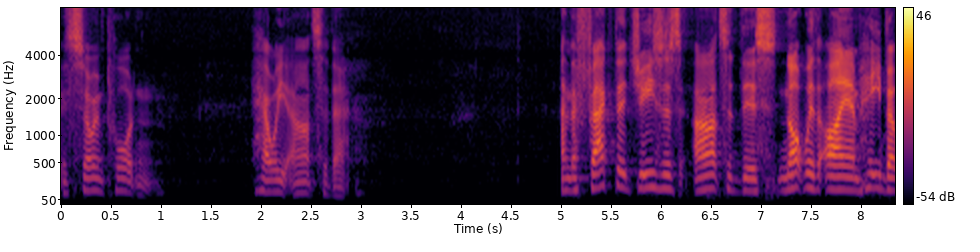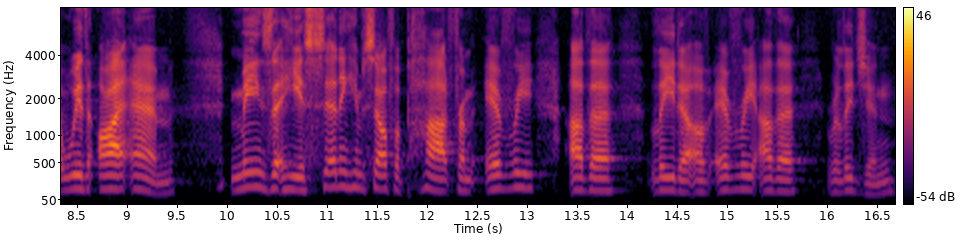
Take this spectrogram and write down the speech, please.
It's so important how we answer that. And the fact that Jesus answered this not with I am He, but with I am, means that He is setting Himself apart from every other leader of every other religion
